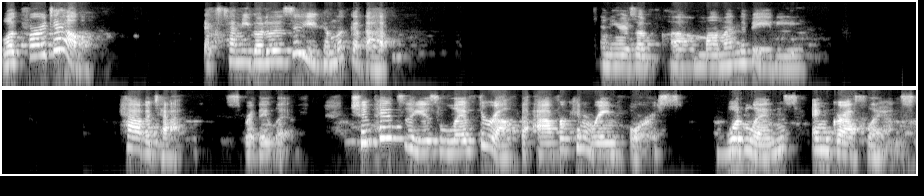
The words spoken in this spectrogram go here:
look for a tail. Next time you go to the zoo, you can look at that. And here's a, a mama and the baby. Habitat is where they live. Chimpanzees live throughout the African rainforests, woodlands, and grasslands.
